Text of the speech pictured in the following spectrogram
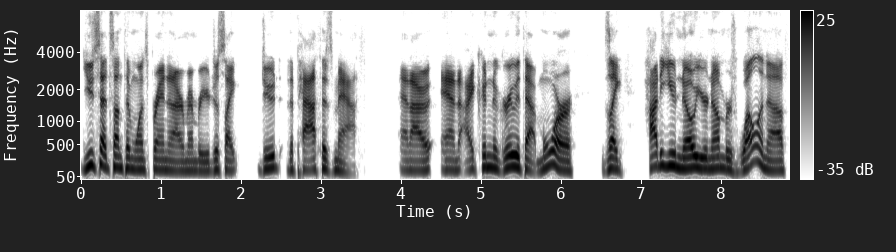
you said something once, Brandon, I remember you're just like, "Dude, the path is math." And I and I couldn't agree with that more. It's like, how do you know your numbers well enough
